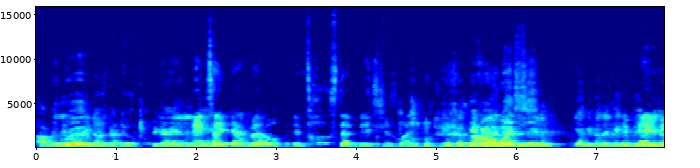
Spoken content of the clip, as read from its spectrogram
I really For hope real. he does That'd dope. Because at the end of the And take that medal and toss that bitch. Just like, If you I do don't that want this shit, shit. Yeah, because they make a If, big hey, if he,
